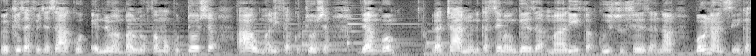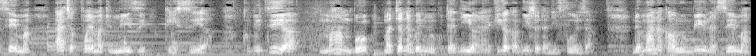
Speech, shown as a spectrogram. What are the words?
wekeza fedha zako eneo ambalo unaufama wa kutosha au maarifa ya kutosha. Jambo la tano nikasema ongeza maarifa kuhusu fedha. Na bonus nikasema acha kufanya matumizi kihisia. Kupitia mambo matano ambayo nimekutajia na kabisa utajifunza. Ndio maana kauli mbiu nasema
